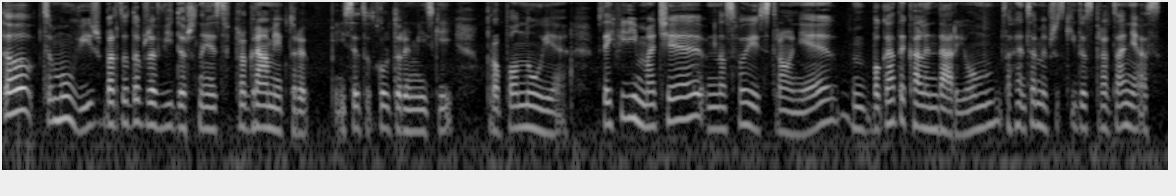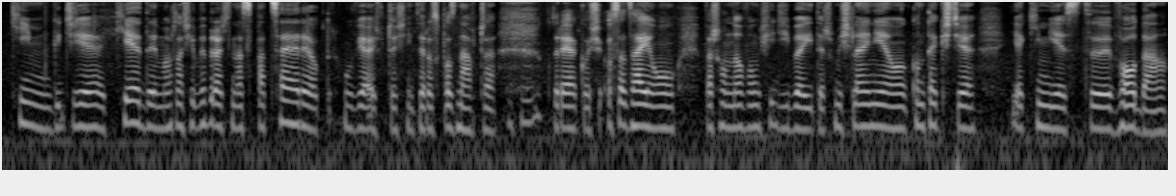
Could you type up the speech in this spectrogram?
To, co mówisz, bardzo dobrze widoczne jest w programie, który Instytut Kultury Miejskiej proponuje. W tej chwili macie na swojej stronie bogate kalendarium. Zachęcamy wszystkich do sprawdzania z kim, gdzie, kiedy można się wybrać na spacery, o których mówiłaś wcześniej, te rozpoznawcze, mhm. które jakoś osadzają waszą nową siedzibę i też myślenie o kontekście, jakim jest woda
